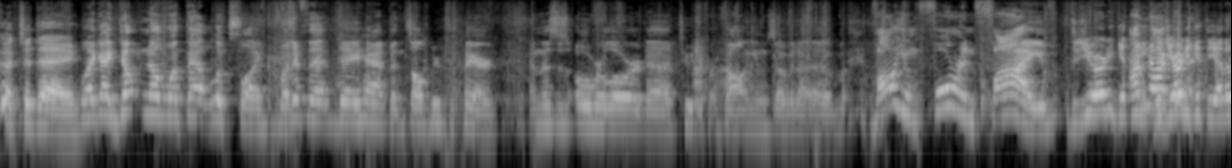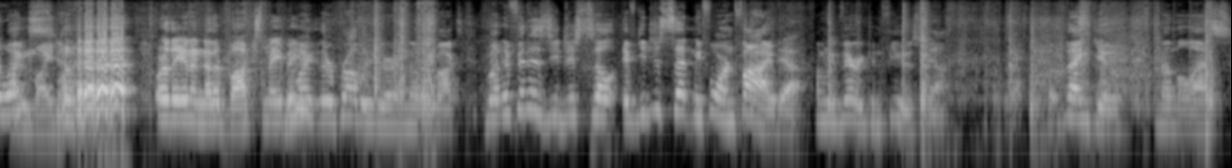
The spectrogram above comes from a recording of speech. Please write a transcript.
manga today. Like I don't know what that looks like, but if that day happens, I'll be prepared. And this is Overlord, uh, two different volumes of it. Uh, volume four and five. Did you already get the? I'm not Did you already gonna- get the other ones? I might have. or are they in another box? Maybe. Might- They're probably there in another box. But if it is, you just sell. If you just sent me four and five, Yeah. I'm gonna be very confused. Yeah. But thank you, nonetheless.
